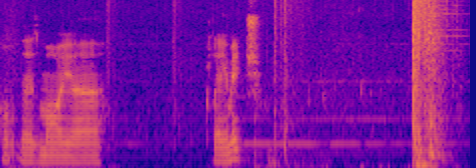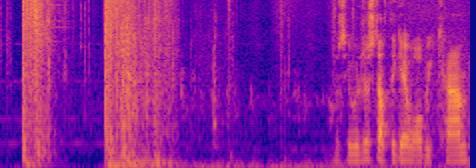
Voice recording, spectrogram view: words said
Oh, there's my uh, claimage. Obviously, we'll just have to get what we can.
